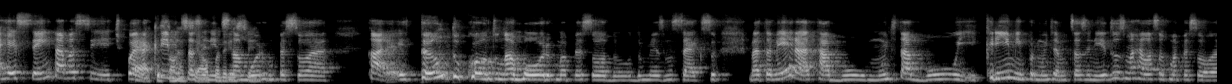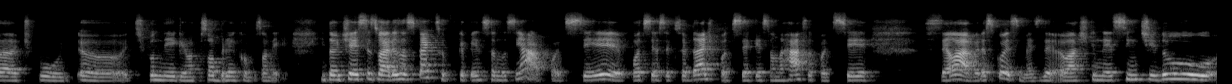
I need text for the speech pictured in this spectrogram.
recém tava se, tipo, era é, crime nos Estados Unidos namoro ser. com pessoa Claro, é tanto quanto namoro com uma pessoa do, do mesmo sexo, mas também era tabu, muito tabu e crime por muito tempo nos Estados Unidos, uma relação com uma pessoa, tipo, uh, tipo negra, uma pessoa branca uma pessoa negra. Então tinha esses vários aspectos, eu fiquei pensando assim, ah, pode ser, pode ser a sexualidade, pode ser a questão da raça, pode ser, sei lá, várias coisas, mas eu acho que nesse sentido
